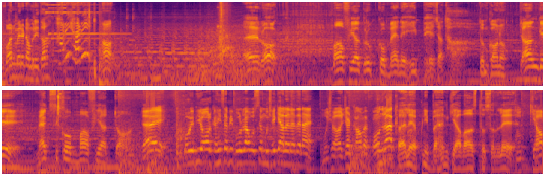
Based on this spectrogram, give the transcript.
One minute Amrita. हरे हरे। हाँ। ए रॉक माफिया ग्रुप को मैंने ही भेजा था। तुम कौन हो? डांगे मैक्सिको माफिया डॉन ए, तू कोई भी और कहीं से भी बोल रहा है उससे मुझे क्या लेना देना है? मुझे अर्जेंट काम है फ़ोन रख। पहले अपनी बहन की आवाज़ तो सुन ले। तू क्या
